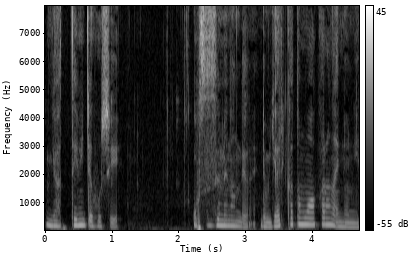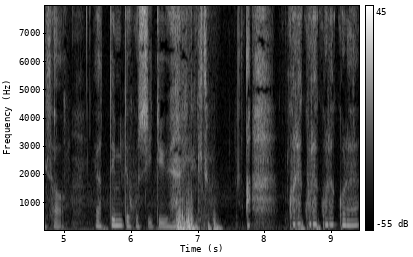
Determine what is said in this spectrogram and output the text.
やってみてほしい。おすすめなんだよね。でもやり方もわからないのにさ、やってみてほしいって言えないんだけど。あ、これこれこれこれ。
